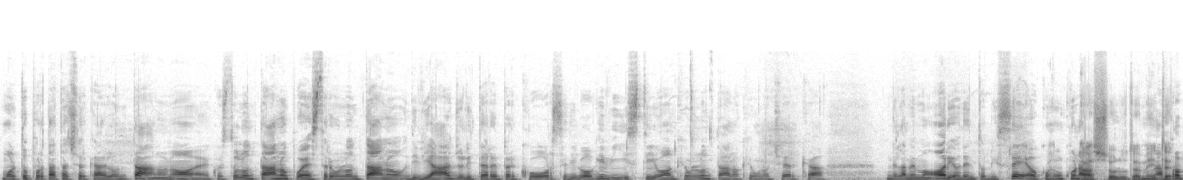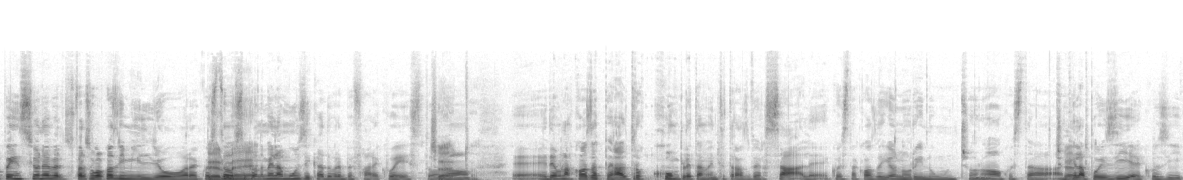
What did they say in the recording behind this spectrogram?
molto portata a cercare lontano, no? E questo lontano può essere un lontano di viaggio, di terre percorse, di luoghi visti o anche un lontano che uno cerca nella memoria o dentro di sé o comunque una, una propensione verso qualcosa di migliore. Questo me, secondo me la musica dovrebbe fare questo, certo. no? Eh, ed è una cosa peraltro completamente trasversale, questa cosa io non rinuncio, no? questa, certo. anche la poesia è così,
